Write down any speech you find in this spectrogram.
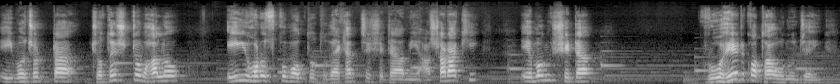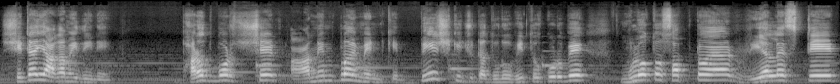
এই বছরটা যথেষ্ট ভালো। এই হরস্কোপ অন্তত দেখাচ্ছে, সেটা আমি আশা রাখি। এবং সেটা গ্রহের কথা অনুযায়ী, সেটাই আগামী দিনে ভারতবর্ষের আনএমপ্লয়মেন্টকে বেশ কিছুটা দূরভূত করবে। মূলত software real estate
